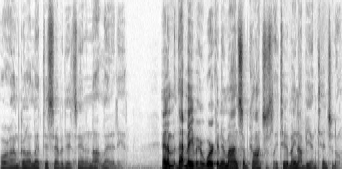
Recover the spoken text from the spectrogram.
or I'm going to let this evidence in and not let it in. And that may work in their mind subconsciously too. It may not be intentional.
